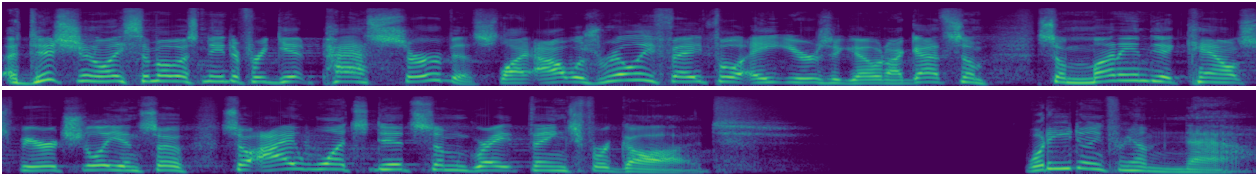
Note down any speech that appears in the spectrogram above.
Additionally, some of us need to forget past service. Like I was really faithful eight years ago and I got some, some money in the account spiritually. And so, so I once did some great things for God. What are you doing for Him now?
